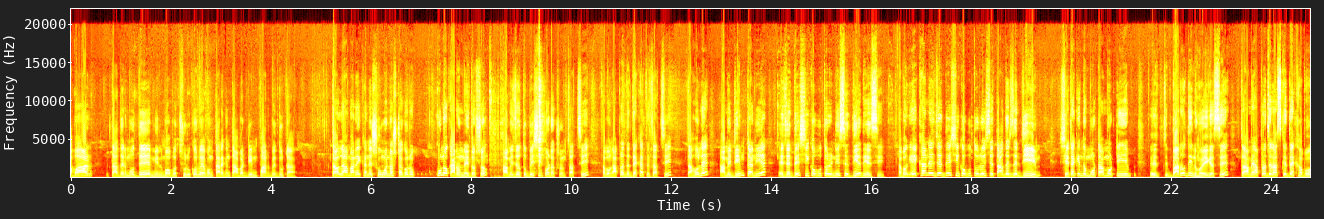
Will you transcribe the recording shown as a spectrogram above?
আবার তাদের মধ্যে মিল মহব্বত শুরু করবে এবং তারা কিন্তু আবার ডিম পারবে দুটা। তাহলে আমার এখানে সময় নষ্ট করার কোনো কারণ নেই, দর্শক। আমি যেহেতু বেশি প্রোডাকশন চাচ্ছি এবং আপনাদের দেখাতে চাচ্ছি, তাহলে আমি ডিমটা নিয়ে এই যে দেশি কবুতরের নিচে দিয়ে দিয়েছি। এবং এখানে যে দেশি কবুতর রয়েছে, তাদের যে ডিম সেটা কিন্তু মোটামুটি বারো দিন হয়ে গেছে। তো আমি আপনাদের আজকে দেখাবো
